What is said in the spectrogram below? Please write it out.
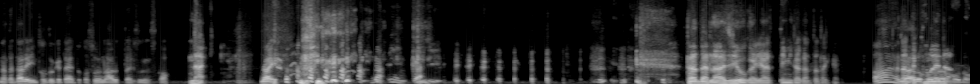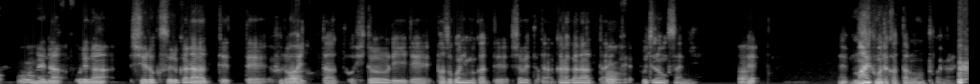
なんか誰に届けたいとかそういうのあったりするんですか？ない。ない。ないんかい。ただラジオがやってみたかっただけ。ああだなるほどうん。この間、俺が収録するからって言って、風呂入った後、一人でパソコンに向かって喋ってたら、ガラガラって開いて、うちの奥さんに、うん。え、え、マイクまで買ったの？とか言われて。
